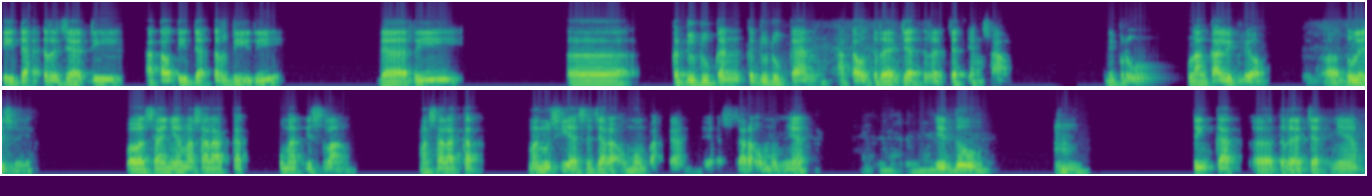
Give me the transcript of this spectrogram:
tidak terjadi atau tidak terdiri dari eh, kedudukan-kedudukan atau derajat-derajat yang sama. Ini berulang kali beliau uh, tulis ya. Bahwasanya masyarakat umat Islam, masyarakat manusia secara umum bahkan ya, secara umumnya itu tingkat uh, derajatnya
